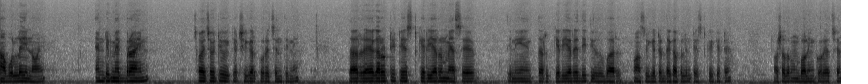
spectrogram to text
না বললেই নয়, অ্যান্ডি ম্যাকব্রাইন ছয় ছয়টি উইকেট শিকার করেছেন তিনি। তার এগারোটি টেস্ট ক্যারিয়ার ম্যাচে তিনি তার কেরিয়ারে দ্বিতীয়বার পাঁচ উইকেটের দেখা পেলেন টেস্ট ক্রিকেটে। অসাধারণ বোলিং করেছেন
